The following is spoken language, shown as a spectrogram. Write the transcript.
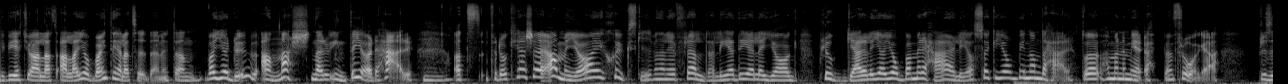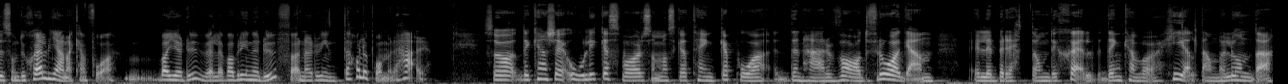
vi vet ju alla att alla jobbar inte hela tiden utan vad gör du annars när du inte gör det här? Mm. Att, för då kanske, ja men jag är sjukskriven eller är föräldraledig eller jag pluggar eller jag jobbar med det här eller jag söker jobb inom det här. Då har man en mer öppen fråga. Precis som du själv gärna kan få. Vad gör du eller vad brinner du för när du inte håller på med det här? Så det kanske är olika svar som man ska tänka på den här vad-frågan eller berätta om dig själv. Den kan vara helt annorlunda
